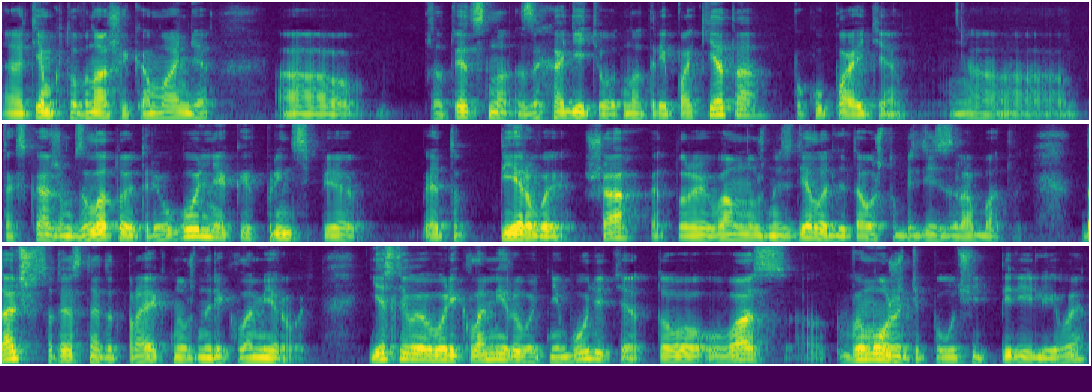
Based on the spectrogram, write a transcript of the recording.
э, тем, кто в нашей команде, а, Соответственно, заходите вот на три пакета, покупайте, а, так скажем, золотой треугольник. И, в принципе, это первый шаг, который вам нужно сделать для того, чтобы здесь зарабатывать. Дальше, соответственно, этот проект нужно рекламировать. Если вы его рекламировать не будете, то у вас вы можете получить переливы,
